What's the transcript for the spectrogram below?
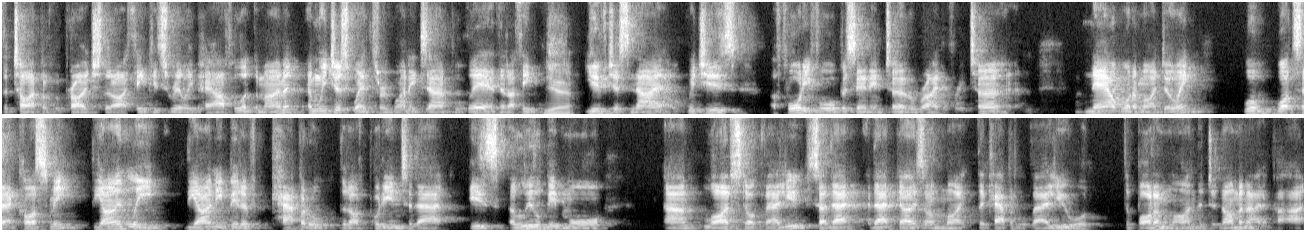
the type of approach that I think is really powerful at the moment. And we just went through one example there that I think yeah. you've just nailed, which is a 44% internal rate of return now what am I doing? Well, what's that cost me? The only the only bit of capital that I've put into that is a little bit more um, livestock value. So that that goes on my the capital value or the bottom line, the denominator part.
